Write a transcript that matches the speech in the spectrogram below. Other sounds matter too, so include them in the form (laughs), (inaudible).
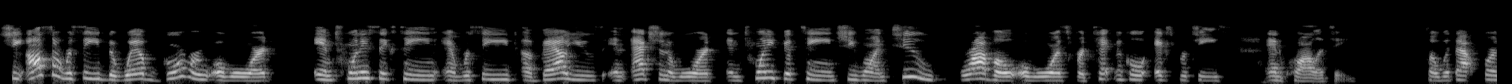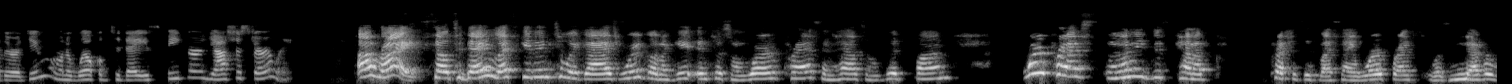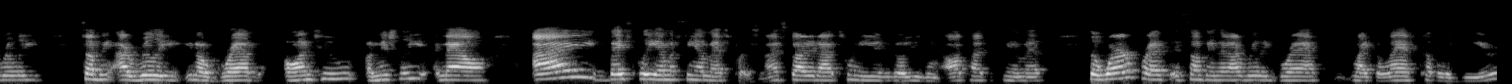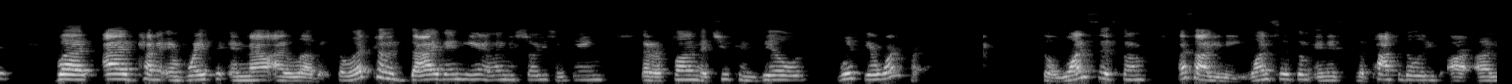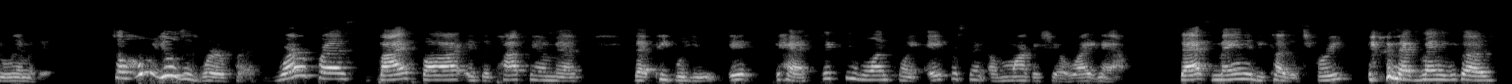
She also received the Web Guru Award in 2016 and received a Values in Action Award. In 2015, she won two Bravo Awards for technical expertise and quality. So without further ado, I want to welcome today's speaker, Yasha Sterling. All right, so today let's get into it, guys. We're going to get into some WordPress and have some good fun. WordPress, let me just kind of preface this by saying WordPress was never really something I really, you know, grabbed onto initially. Now, I basically am a CMS person. I started out 20 years ago using all types of CMS. So WordPress is something that I really grasped like the last couple of years, but I've kind of embraced it and now I love it. So let's kind of dive in here and let me show you some things that are fun that you can build with your WordPress. So one system, that's all you need. One system and it's the possibilities are unlimited. So who uses WordPress? WordPress by far is the top CMS that people use. It has 61.8% of market share right now. That's mainly because it's free. and (laughs) that's mainly because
